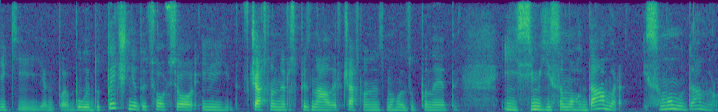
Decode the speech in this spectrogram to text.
які якби були дотичні до цього всього, і вчасно не розпізнали, вчасно не змогли зупинити, і сім'ї самого Дамера, і самому Дамеру.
